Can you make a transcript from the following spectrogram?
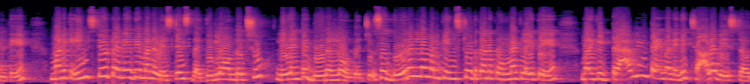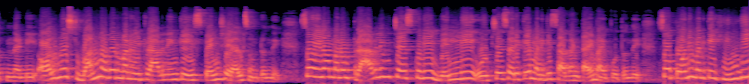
అంటే మనకి ఇన్స్టిట్యూట్ అనేది మన రెసిడెన్స్ దగ్గరలో ఉండొచ్చు లేదంటే దూరంలో ఉండొచ్చు. సో దూరంలో మనకి ఇన్స్టిట్యూట్ కనుక ఉన్నట్లయితే మనకి ట్రావెలింగ్ టైం అనేది చాలా వేస్ట్ అవుతుందండి. ఆల్మోస్ట్ వన్ అవర్ మనం ఈ ట్రావెలింగ్కి స్పెండ్ చేయాల్సి ఉంటుంది. సో ఇలా మనం ట్రావెలింగ్ చేసుకుని వెళ్ళి వచ్చేసరికి మనకి సగం టైం అయిపోతుంది. సో పోనీ మనకి హిందీ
